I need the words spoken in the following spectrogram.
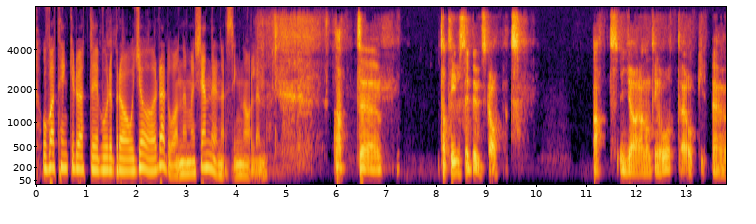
Och vad tänker du att det vore bra att göra då när man känner den här signalen? Att eh, ta till sig budskapet att göra någonting åt det. Och, eh,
